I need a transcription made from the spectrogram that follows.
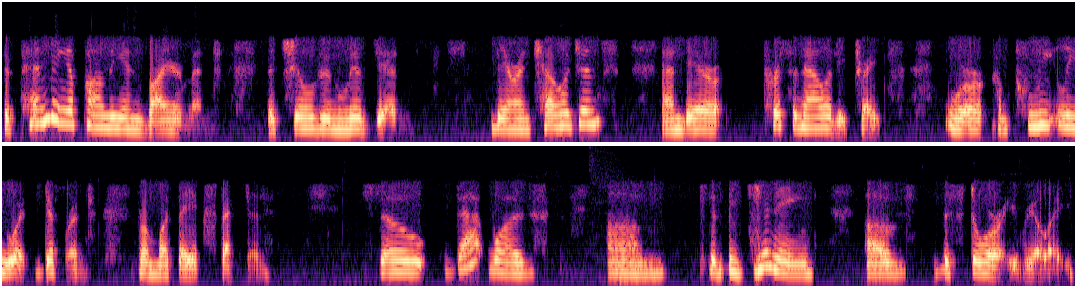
depending upon the environment the children lived in, their intelligence and their personality traits were completely different from what they expected. So that was um, the beginning of the story, really.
